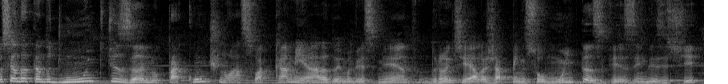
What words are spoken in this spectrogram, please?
Você anda tendo muito desânimo para continuar sua caminhada do emagrecimento, durante ela já pensou muitas vezes em desistir,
